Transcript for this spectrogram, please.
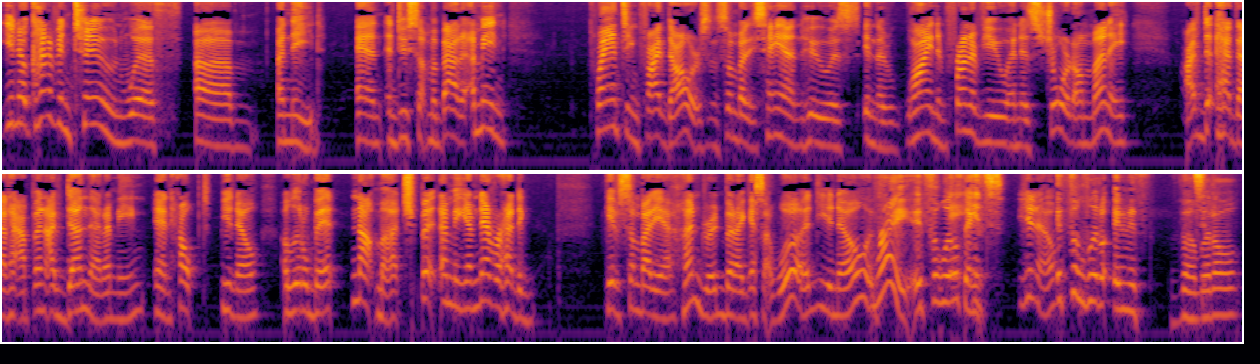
you know, kind of in tune with um, a need and, and do something about it. I mean, planting $5 in somebody's hand who is in the line in front of you and is short on money. I've d- had that happen. I've done that, I mean, and helped, you know, a little bit, not much, but I mean, I've never had to give somebody a hundred, but I guess I would, you know. if- Right. It's the little things. It's, you know, It's a little, and it's the little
